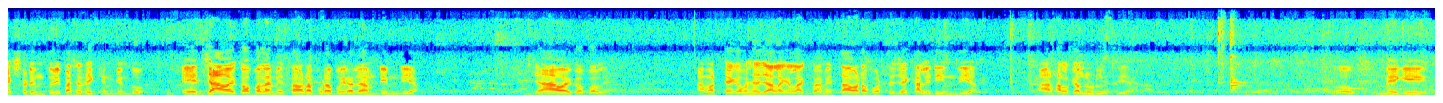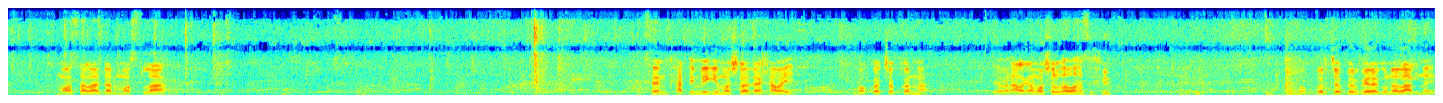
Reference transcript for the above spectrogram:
একশো ডিম তুই পাশে থাকেন কিন্তু। এ যা হয় কপালে, আমি তাওটা পুরো ভৈরা দিলাম ডিম দিয়া। যা হয় কপালে। আমার টাকা পয়সা যা লাগে লাগবে, আমি তাওয়াটা ভরতে যাই, খালি ডিম দিয়া আর হালকা লুডুস দিয়া। ও ম্যাগি, মশলাদার মশলা। দেখছেন, খাটি ম্যাগি মশলা দা খাওয়াই বক্কর চক্কর না। এবার হালকা মশলা আছে। বক্কর চক্কর করে কোনো লাভ নাই।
